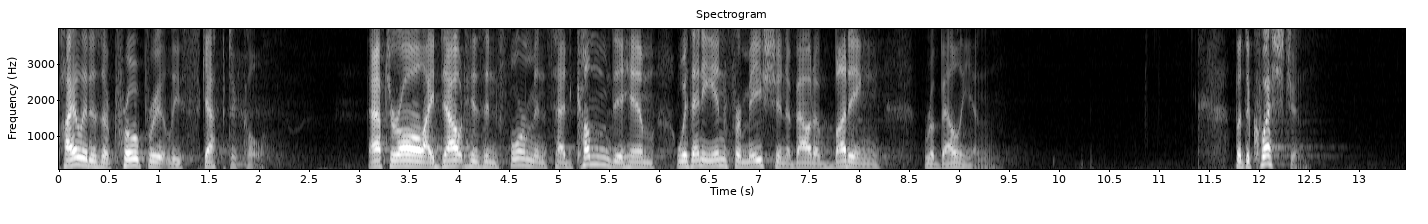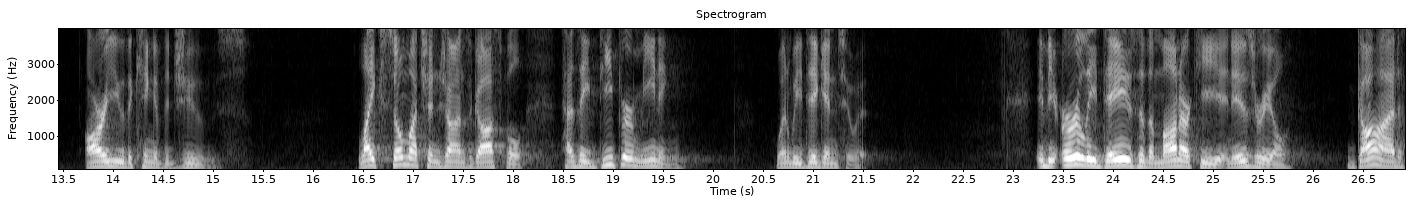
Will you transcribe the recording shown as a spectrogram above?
Pilate is appropriately skeptical. After all, I doubt his informants had come to him with any information about a budding rebellion. But the question are you the king of the Jews? Like so much in John's gospel, has a deeper meaning when we dig into it. In the early days of the monarchy in Israel, God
